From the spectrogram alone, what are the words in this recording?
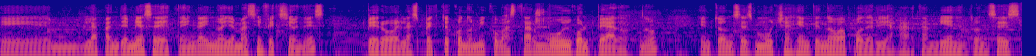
em, la pandemia se detenga y no haya más infecciones, pero el aspecto económico va a estar muy golpeado, ¿no? Entonces mucha gente no va a poder viajar también. Entonces,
